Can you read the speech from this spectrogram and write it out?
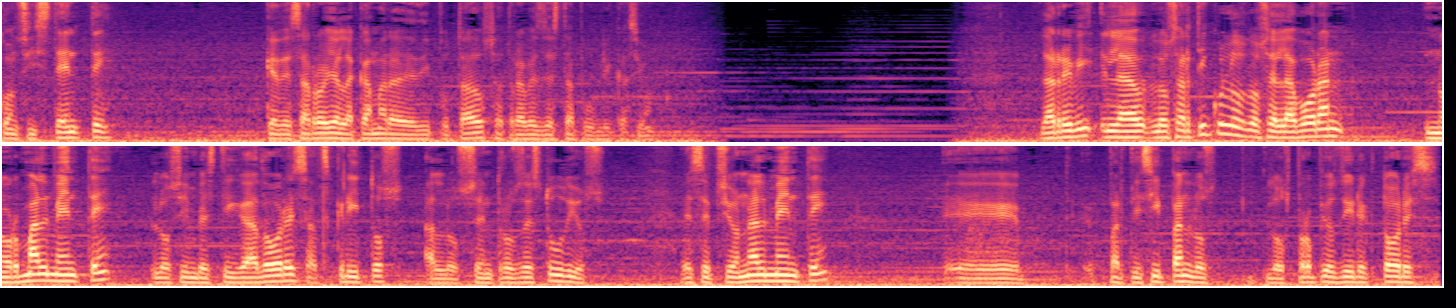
consistente que desarrolla la Cámara de Diputados a través de esta publicación. los artículos los elaboran normalmente los investigadores adscritos a los centros de estudios. Excepcionalmente eh, participan los, los propios directores.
